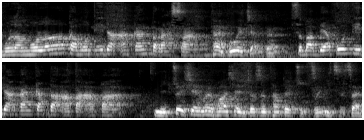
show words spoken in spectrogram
mula-mula kamu tidak akan perasan 他也不会讲的。sebab dia pun tidak akan kata apa-apa. 你最先会发现，就是他对组织一直在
